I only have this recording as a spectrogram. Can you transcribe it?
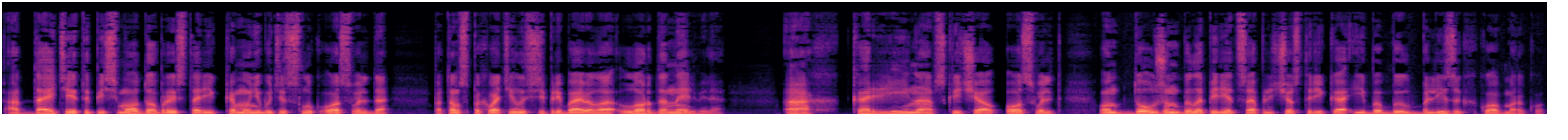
«Отдайте это письмо, добрый старик, кому-нибудь из слуг Освальда». Потом спохватилась и прибавила «Лорда Нельвиля». «Ах, Карина!» — вскричал Освальд. Он должен был опереться о плечо старика, ибо был близок к обмороку.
